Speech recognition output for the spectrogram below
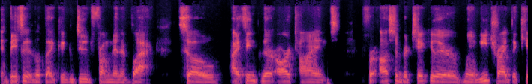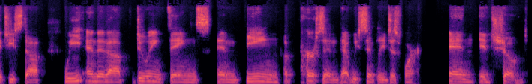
and basically looked like a dude from Men in Black. So I think there are times for us in particular when we tried the kitschy stuff, we ended up doing things and being a person that we simply just weren't. And it showed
